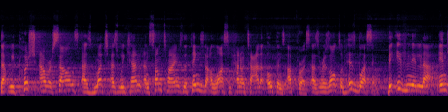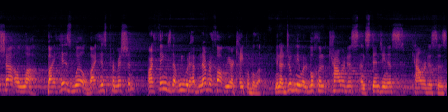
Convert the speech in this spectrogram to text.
that we push ourselves as much as we can, and sometimes the things that Allah subhanahu wa ta'ala opens up for us as a result of His blessing, bi'idhnillah, insha'Allah, by His will, by His permission, are things that we would have never thought we are capable of. Min al-jubni wal-bukhul, cowardice and stinginess. Cowardice is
